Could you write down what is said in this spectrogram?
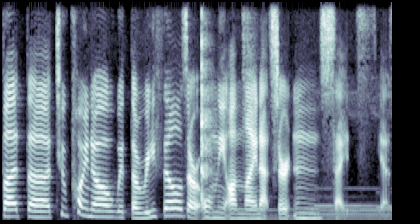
but the 2.0 with the refills are only online at certain sites. Yes.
